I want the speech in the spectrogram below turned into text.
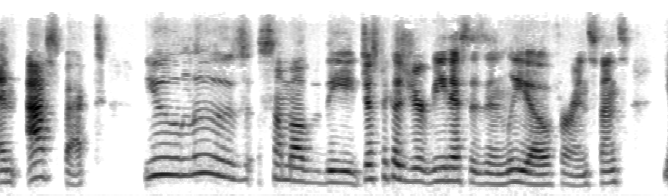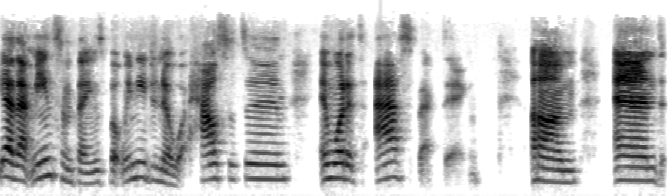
and aspect, you lose some of the just because your Venus is in Leo, for instance yeah, that means some things, but we need to know what house it's in and what it's aspecting. Um, and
